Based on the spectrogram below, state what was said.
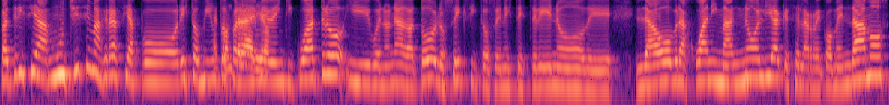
Patricia, muchísimas gracias por estos minutos para M24 y bueno, nada, todos los éxitos en este estreno de la obra Juan y Magnolia, que se la recomendamos.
